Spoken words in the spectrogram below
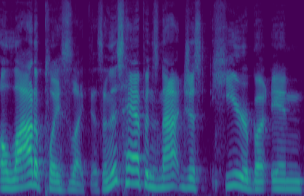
a lot of places like this. And this happens not just here but in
